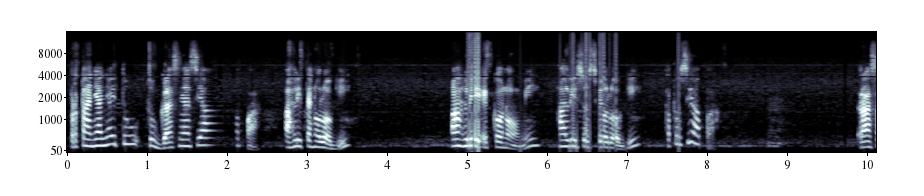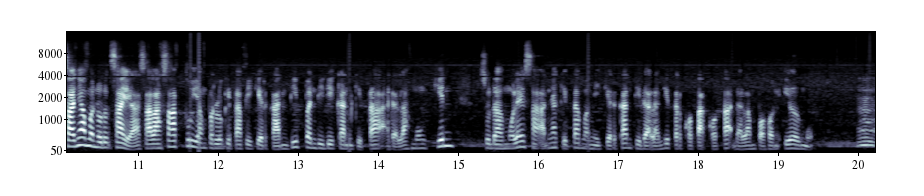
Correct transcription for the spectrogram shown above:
pertanyaannya itu tugasnya siapa? Ahli teknologi ahli ekonomi, ahli sosiologi, atau siapa? Rasanya menurut saya salah satu yang perlu kita pikirkan di pendidikan kita adalah mungkin sudah mulai saatnya kita memikirkan tidak lagi terkotak-kotak dalam pohon ilmu. Hmm.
